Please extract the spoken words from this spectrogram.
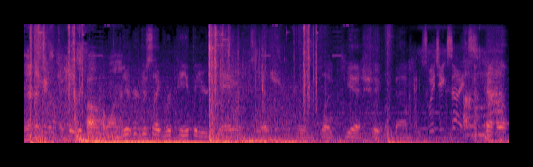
That makes sense. Oh, I wanna. You ever just like repeat that you're gay on Switch? Like, yeah, shit, my bad. Switching sides. No,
